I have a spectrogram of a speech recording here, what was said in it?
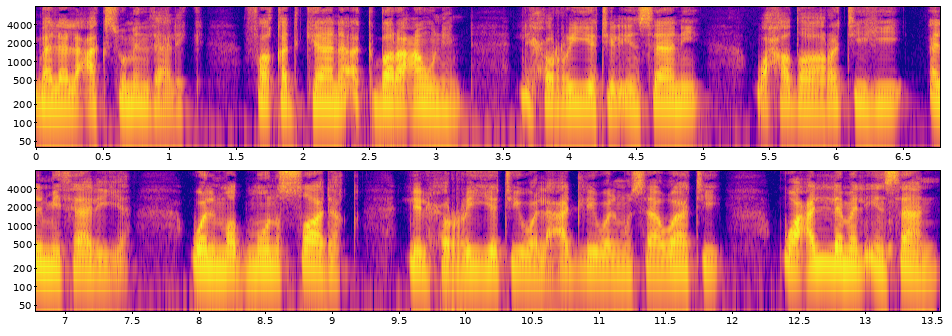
بل العكس من ذلك. فقد كان أكبر عون لحرية الإنسان وحضارته المثالية والمضمون الصادق للحرية والعدل والمساواة وعلم الإنسان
